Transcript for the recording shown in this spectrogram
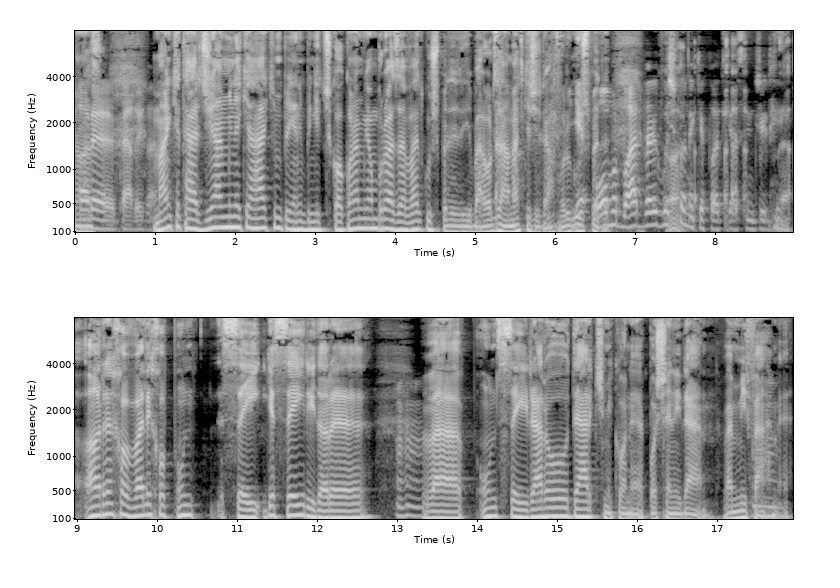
آره من که ترجیحم اینه که هر کی یعنی بگه چیکار کنم میگم برو از اول گوش بده دیگه. به حال زحمت کشیدم برو گوش بده. عمر باید بره گوش کنه که پادکست اینجوری. آره خب ولی خب اون سی... یه سیری داره و اون سیره رو درک می‌کنه با شنیدن و می‌فهمه.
